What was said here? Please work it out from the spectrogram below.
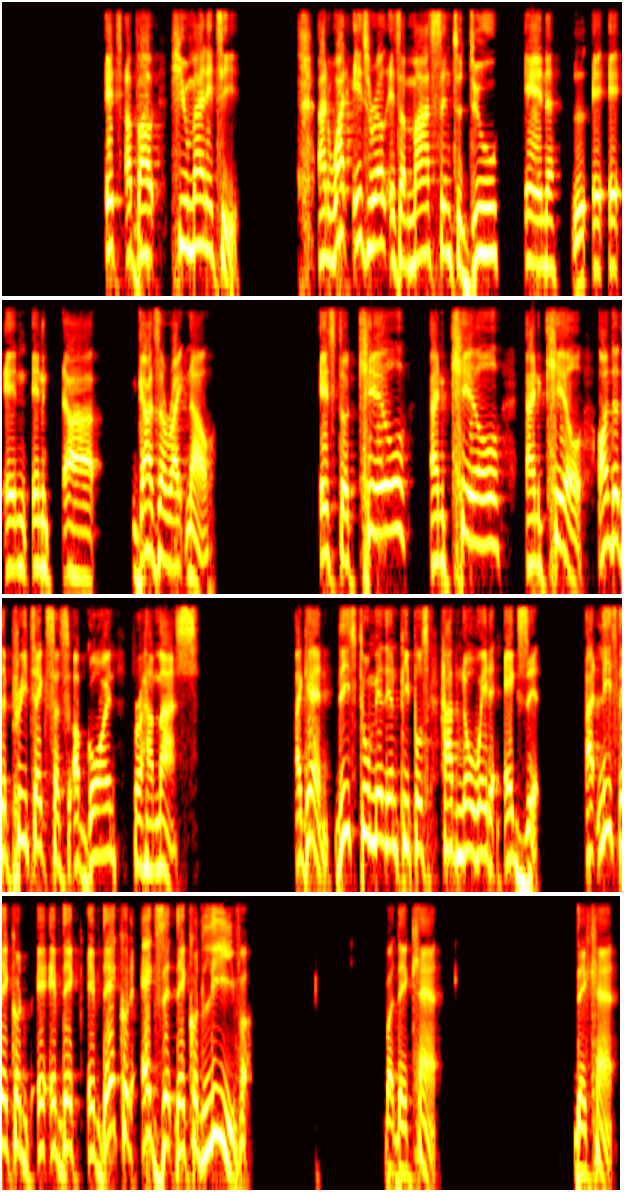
It's about humanity. And what Israel is amassing to do in in in uh, Gaza right now is to kill and kill and kill under the pretext of going for Hamas. Again, these 2 million peoples have no way to exit. At least they could if they if they could exit, they could leave. But they can't. They can't.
